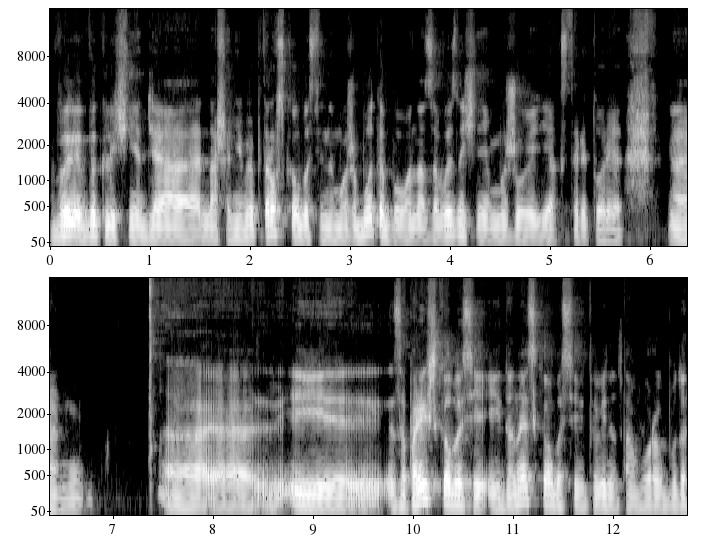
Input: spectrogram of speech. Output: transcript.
ви- виключення для нашої Дніпропетровської області не може бути, бо вона за визначенням межує як з території ем, і Запорізької області, і Донецької області. Відповідно, там ворог буде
